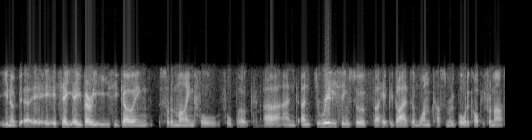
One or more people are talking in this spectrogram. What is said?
you know, uh, it's a, a very easygoing, sort of mindful full book, uh, and and really seems to have uh, hit people. I had one customer who bought a copy from us,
